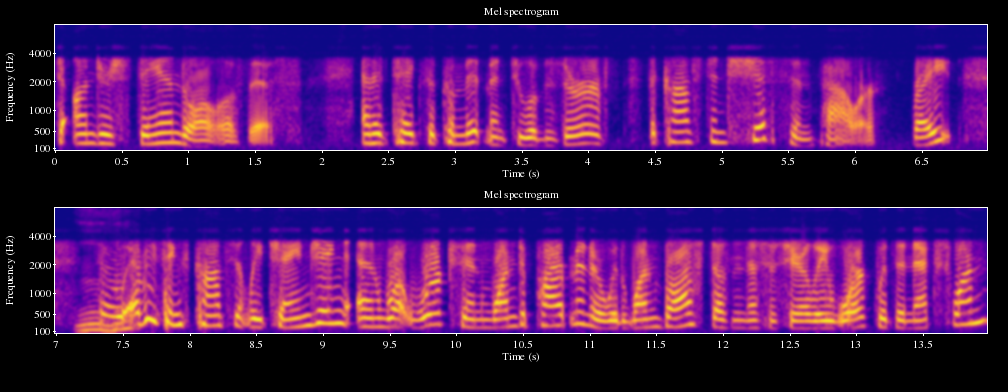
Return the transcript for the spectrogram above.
to understand all of this. And it takes a commitment to observe the constant shifts in power, right? Mm-hmm. So everything's constantly changing and what works in one department or with one boss doesn't necessarily work with the next one.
